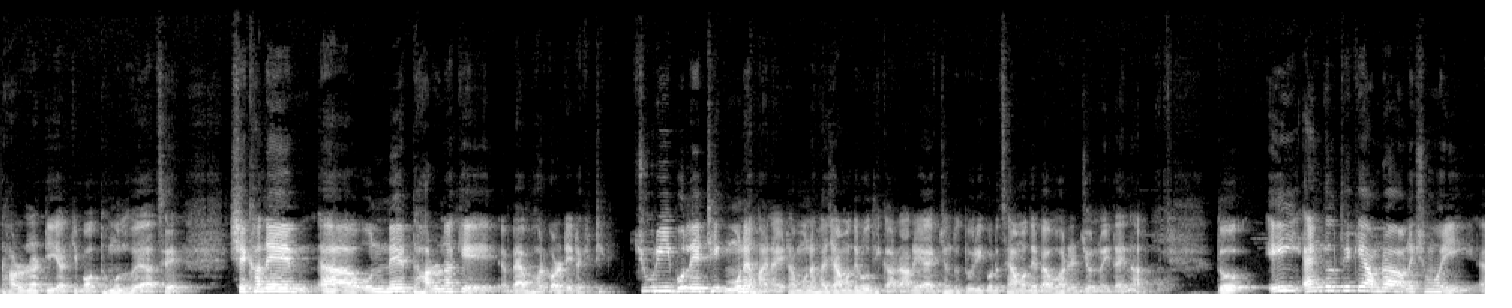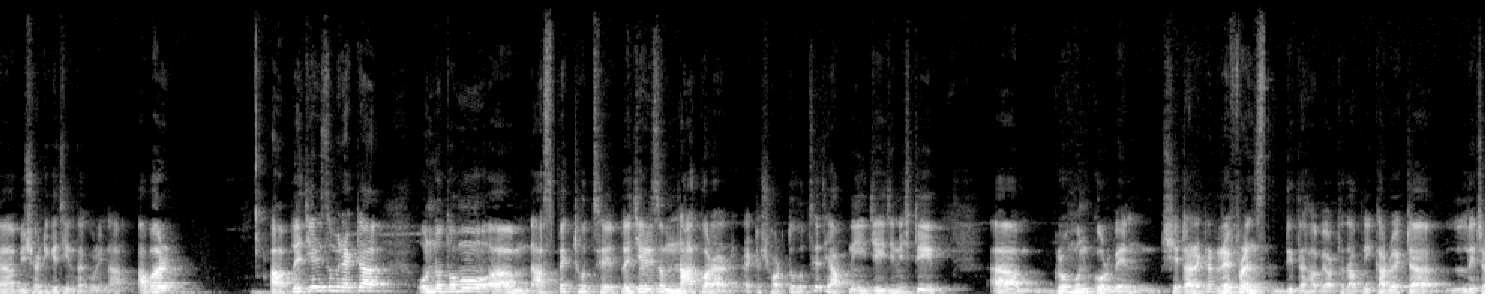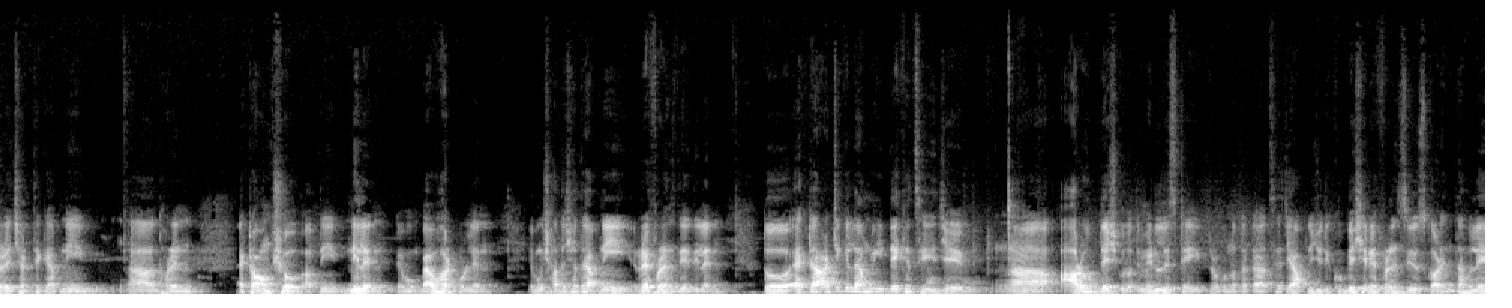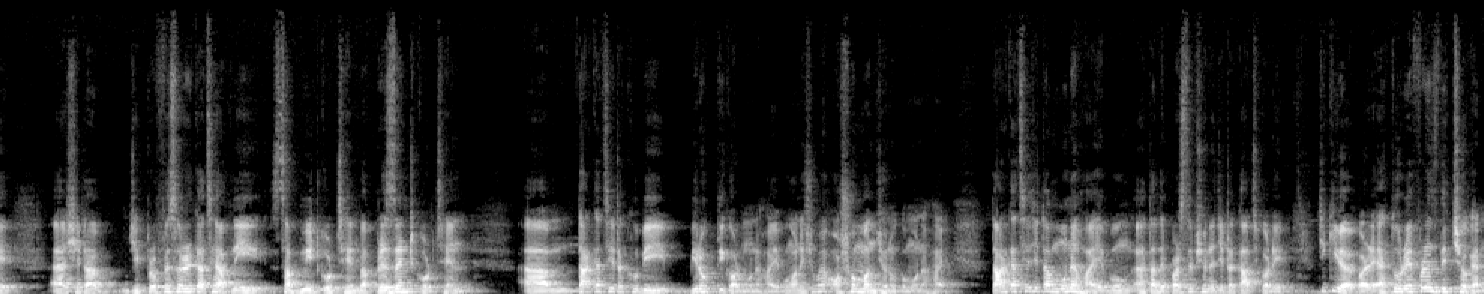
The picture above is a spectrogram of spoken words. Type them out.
ধারণাটি আর কি বদ্ধমূল হয়ে আছে, সেখানে অন্যের ধারণাকে ব্যবহার করাটা এটাকে ঠিক চুরি বলে ঠিক মনে হয় না। এটা মনে হয় যে আমাদের অধিকার। আরে, একজন তো তৈরি করেছে আমাদের ব্যবহারের জন্যই, তাই না? তো এই অ্যাঙ্গেল থেকে আমরা অনেক সময়ই বিষয়টিকে চিন্তা করি না। আবার প্লেজিয়ারিজমের একটা অন্যতম আসপেক্ট হচ্ছে প্লেজিয়ারিজম না করার একটা শর্ত হচ্ছে যে আপনি যেই জিনিসটি গ্রহণ করবেন, সেটার একটা রেফারেন্স দিতে হবে। অর্থাৎ আপনি কারও একটা লিটারেচার থেকে আপনি ধরেন একটা অংশ আপনি নিলেন এবং ব্যবহার করলেন এবং সাথে সাথে আপনি রেফারেন্স দিয়ে দিলেন। তো একটা আর্টিকেলে আমি দেখেছি যে আরব দেশগুলোতে মিডল ইস্টে এই প্রবণতাটা আছে যে, আপনি যদি খুব বেশি রেফারেন্স ইউজ করেন, তাহলে সেটা যে প্রফেসরের কাছে আপনি সাবমিট করছেন বা প্রেজেন্ট করছেন তার কাছে এটা খুবই বিরক্তিকর মনে হয় এবং অনেক সময় অসম্মানজনকও মনে হয়। তার কাছে যেটা মনে হয় এবং তাদের পারসেপশনে যেটা কাজ করে, যে কী ব্যাপার? এত রেফারেন্স দিচ্ছ কেন?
